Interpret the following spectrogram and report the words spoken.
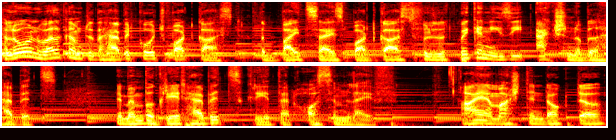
Hello and welcome to the Habit Coach Podcast, the bite sized podcast filled with quick and easy, actionable habits. Remember, great habits create that awesome life. I am Ashdin Doctor,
